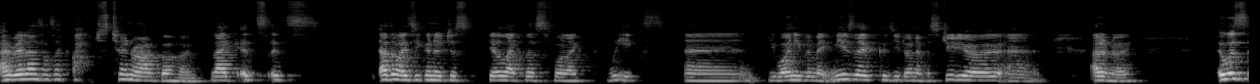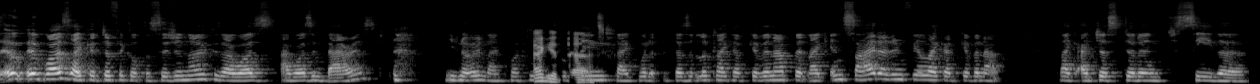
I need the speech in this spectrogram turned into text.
i realized i was like oh, just turn around go home like it's it's otherwise you're gonna just feel like this for like weeks and you won't even make music because you don't have a studio and i don't know it was it, it was like a difficult decision though because i was i was embarrassed you know like what I get people that. think like what does it look like i've given up but like inside i didn't feel like i'd given up like i just didn't see the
